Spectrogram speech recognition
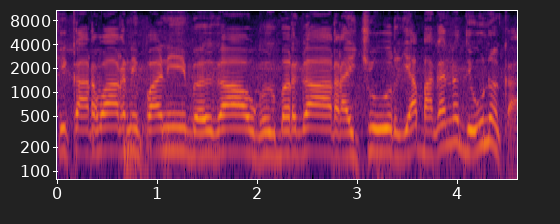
की कारवार निपाणी बेळगाव गुलबर्गा रायचूर या भागांना देऊ नका.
